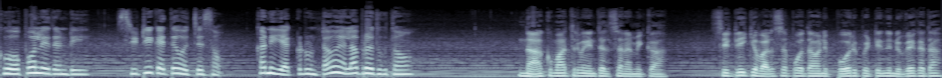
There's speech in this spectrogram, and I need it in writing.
కోపం లేదండి. సిటీకి అయితే వచ్చేసాం. కానీ ఎక్కడుంటాం? ఎలా బ్రతుకుతాం? నాకు మాత్రం ఏం తెలుసా నమిక సిటీకి వలసపోదామని పోరు పెట్టింది నువ్వే కదా.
